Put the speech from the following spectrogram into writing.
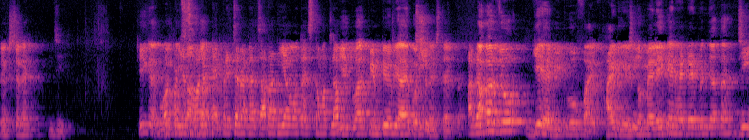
नेक्स्ट चलें। जी। ठीक है बहुत बढ़िया सवाल है। शानदार। टेम्परेचर अगर ज़्यादा दिया हो तो इसका मतलब? एक बार पीएमटी में भी आया क्वेश्चन इस टाइप का। अगर- अगर जो ये है B2O5 हाइट जी। तो मैलेक एनहाइड्रेट बन जाता है। जी।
